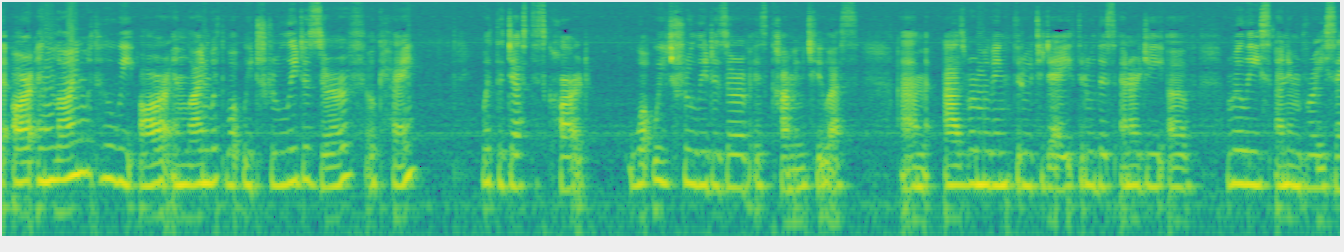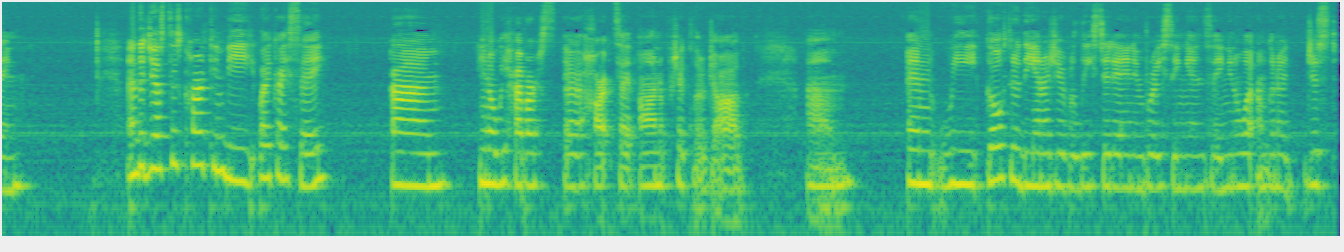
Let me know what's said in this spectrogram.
that are in line with who we are, in line with what we truly deserve, okay? With the Justice card. What we truly deserve is coming to us um, as we're moving through today, through this energy of release and embracing. And the Justice card can be, like I say, um, you know, we have our uh, heart set on a particular job. Um, and we go through the energy of release today and embracing and saying, you know what, I'm going to just,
